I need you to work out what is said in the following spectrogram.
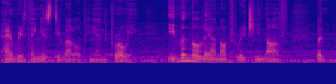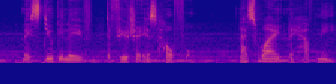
everything is developing and growing, even though they are not rich enough, but they still believe the future is hopeful. That's why they have me,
